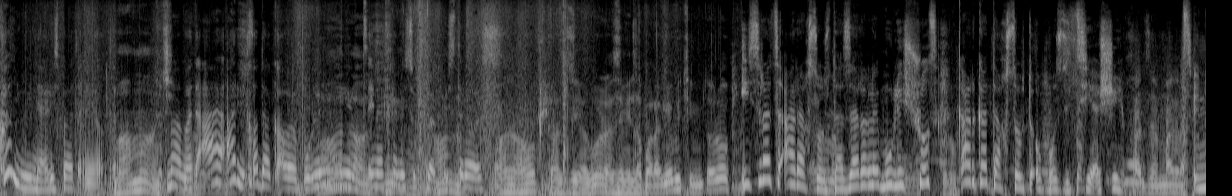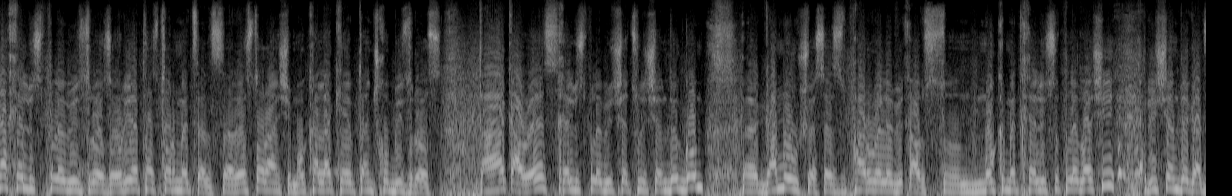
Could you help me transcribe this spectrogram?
თქვენი ვინ არის ბატონი ელდარი? მამა. მამა, არ იყო დაკავებული წინა ხელისუფლების დროს? ფიაზია გო რაზე მილაპარაკებით იმიტომ რომ ის რაც არ ახსოვს დაზარალებული შულს კარგად ახსოვთ ოპოზიციაში. წინა ხელისუფლების დროს 2012 წელს რესტორანში მოქალაქეებთან ჩხუბის დროს დააკავეს ხელისუფლების შეცვლის შემდეგ გომ გამოუშვეს ეს ფარველები ყავს მოქმედ ხელისუფლებაში რის შემდეგაც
